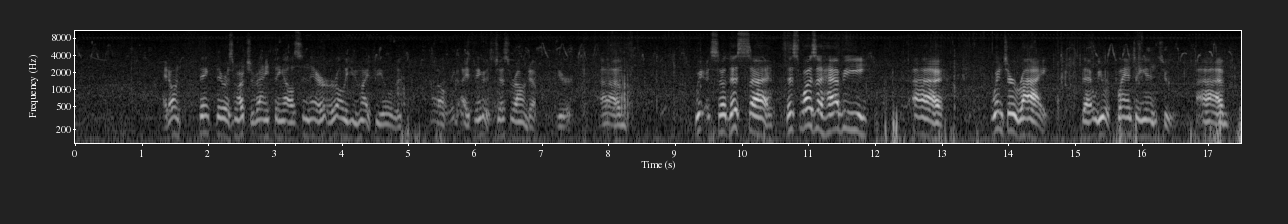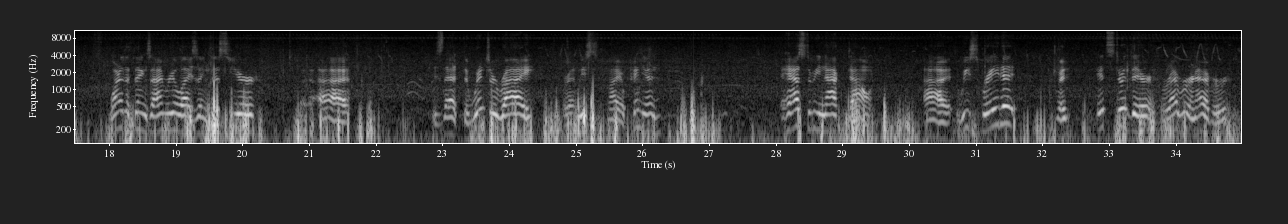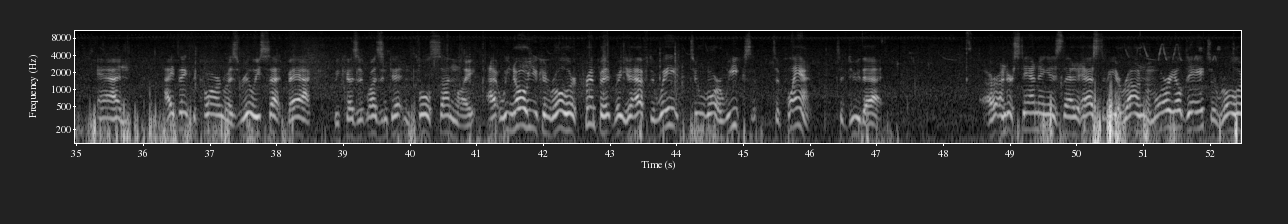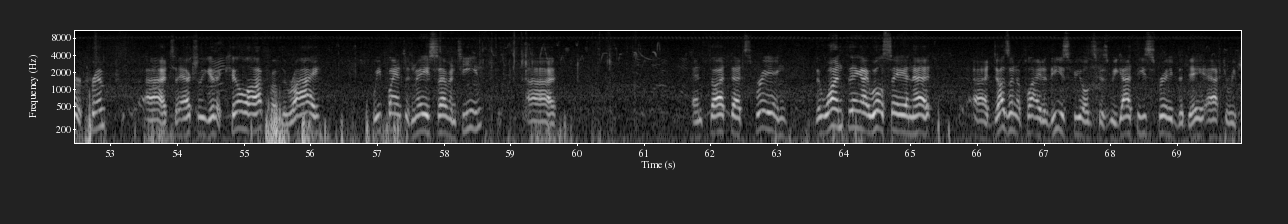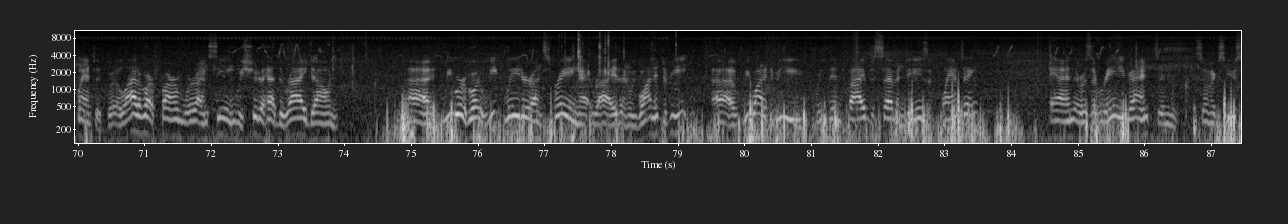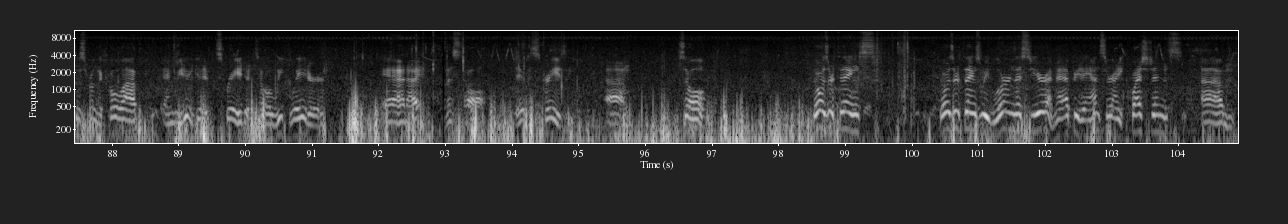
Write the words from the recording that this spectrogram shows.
I don't think there was much of anything else in there. Earl, you might be able to, well, I think it was just Roundup here. Um, we, so this, uh, this was a heavy uh, winter rye that we were planting into. Um, one of the things I'm realizing this year uh, is that the winter rye, or at least my opinion, has to be knocked down. Uh, we sprayed it, but it stood there forever and ever, and I think the corn was really set back because it wasn't getting full sunlight. I, we know you can roll or crimp it, but you have to wait two more weeks to plant to do that. Our understanding is that it has to be around Memorial Day to roll or crimp uh, to actually get a kill off of the rye. We planted May 17th uh, and thought that spraying, the one thing I will say in that uh, doesn't apply to these fields because we got these sprayed the day after we planted, but a lot of our farm where I'm seeing we should have had the rye down uh, we were about a week later on spraying that rye than we wanted to be. Uh, we wanted to be within five to seven days of planting. And there was a rain event and some excuses from the co-op and we didn't get it sprayed until a week later and I this tall. It was crazy. Um, so those are things those are things we've learned this year. I'm happy to answer any questions. Um,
